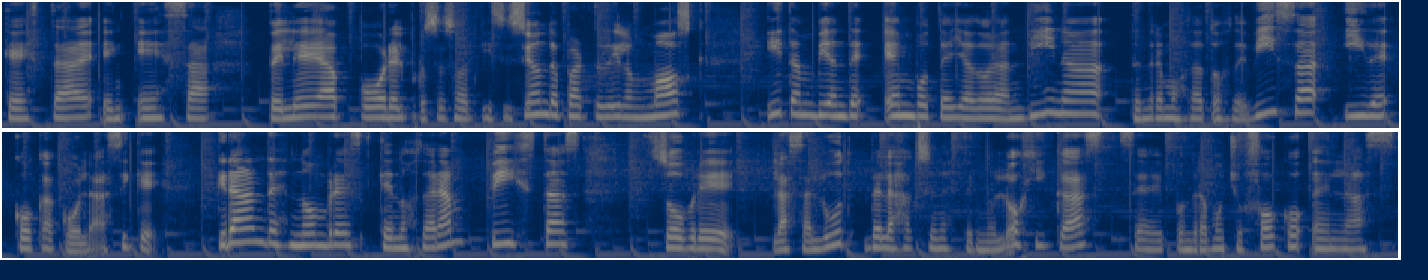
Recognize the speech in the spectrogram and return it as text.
que está en esa pelea por el proceso de adquisición de parte de Elon Musk. Y también de embotelladora andina, tendremos datos de Visa y de Coca-Cola. Así que grandes nombres que nos darán pistas sobre la salud de las acciones tecnológicas, se pondrá mucho foco en las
